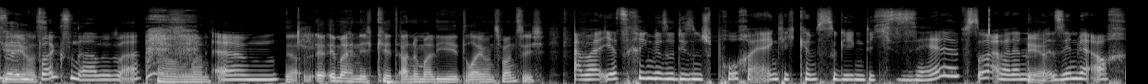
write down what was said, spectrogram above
sein Chaos. Boxname war. Oh Mann. Ähm, Ja, äh, immerhin nicht Kid Anomalie 23. aber jetzt kriegen wir so diesen Spruch, eigentlich kämpfst du gegen dich selbst, so, aber dann Ja. sehen wir auch,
